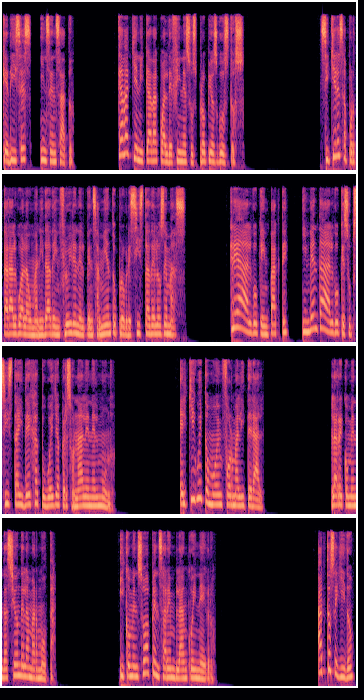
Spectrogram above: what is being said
¿Qué dices, insensato? Cada quien y cada cual define sus propios gustos. Si quieres aportar algo a la humanidad e influir en el pensamiento progresista de los demás, crea algo que impacte, inventa algo que subsista y deja tu huella personal en el mundo. El kiwi tomó en forma literal la recomendación de la marmota y comenzó a pensar en blanco y negro. Acto seguido,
